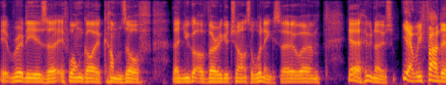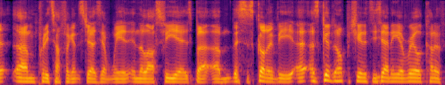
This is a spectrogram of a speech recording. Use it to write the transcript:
it really is a, if one guy comes off, then you've got a very good chance of winning. So um, yeah, who knows? Yeah, we found it um, pretty tough against Jersey, haven't we, in the last few years? But um, this has got to be a, as good an opportunity as any, a real kind of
